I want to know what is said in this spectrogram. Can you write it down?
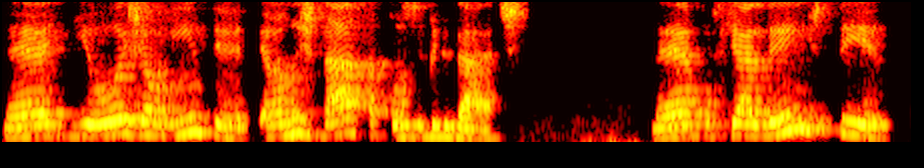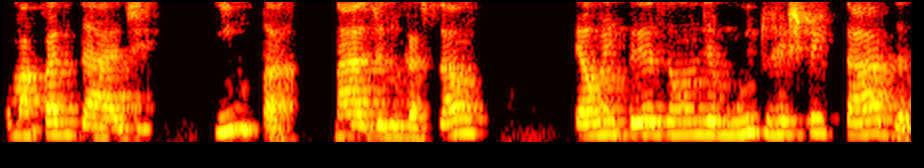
Né? E hoje a Uninter ela nos dá essa possibilidade, né? porque além de ter uma qualidade ímpar na área de educação, é uma empresa onde é muito respeitada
